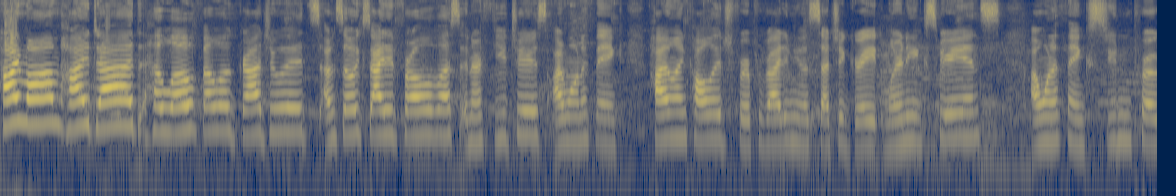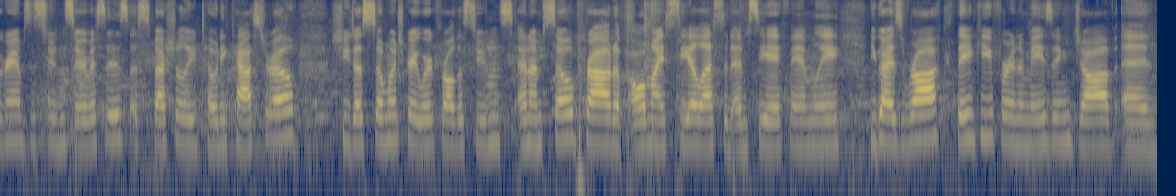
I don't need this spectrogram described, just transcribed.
Hi mom, hi dad, hello fellow graduates. I'm so excited for all of us and our futures. I want to thank Highline College for providing me with such a great learning experience. I want to thank student programs and student services, especially Toni Castro. She does so much great work for all the students, and I'm so proud of all my CLS and MCA family. You guys rock. Thank you for an amazing job, and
